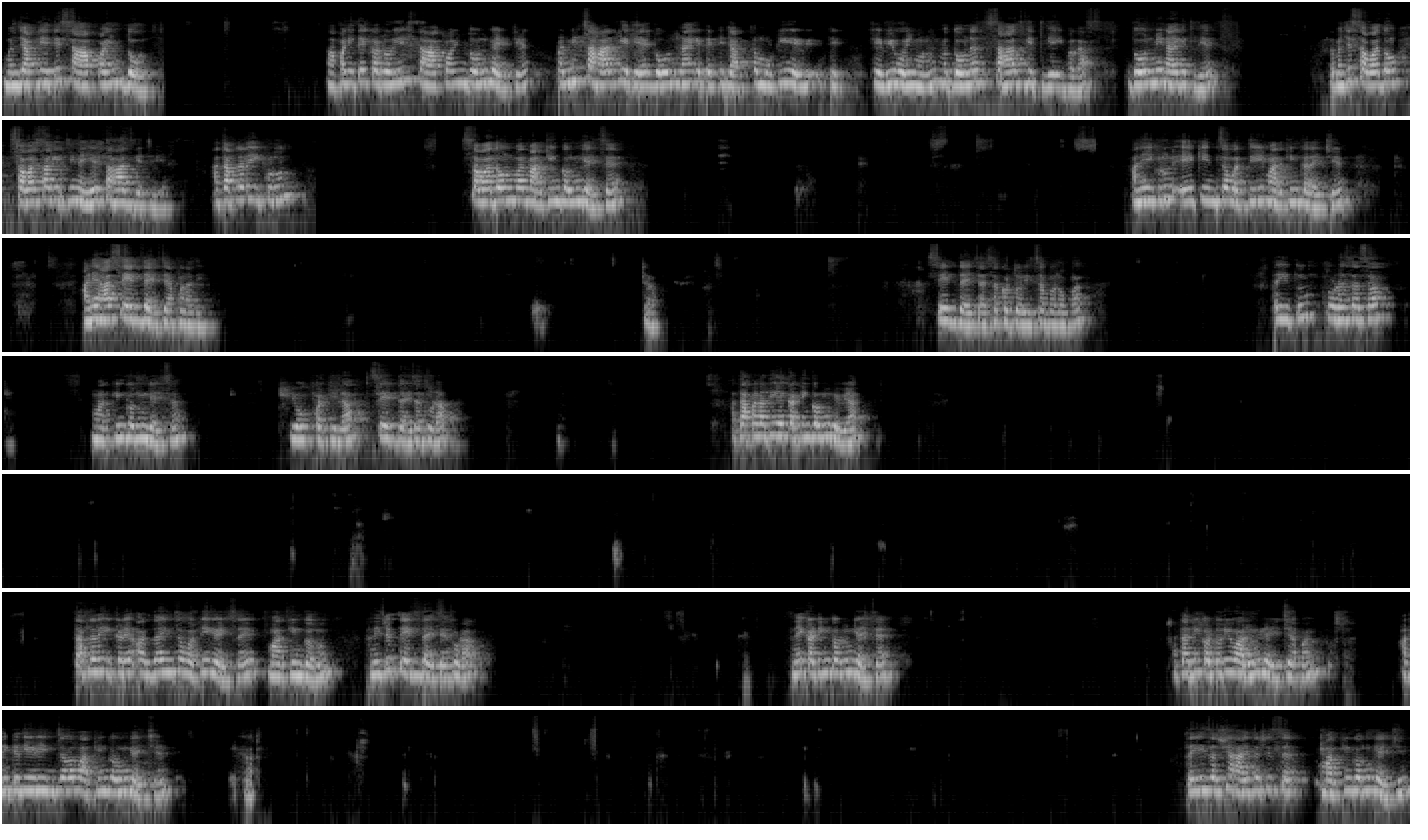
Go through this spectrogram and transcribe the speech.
म्हणजे आपली येते सहा पॉईंट दोन. आपण इथे कटोरी सहा पॉईंट दोन घ्यायची पण मी सहाच घेते दोन नाही घेते ती जास्त मोठी हेवी हेवी होईल म्हणून. मग दोनच सहाच घेतली आहे बघा. दोन मी नाही घेतली आहे. तर म्हणजे सव्वा दोन सव्वा सहा घेतली नाहीये सहाच घेतली आहे. आता आपल्याला इकडून सव्वा दोन वर मार्किंग करून घ्यायचंय आणि इकडून एक इंच वरती मार्किंग करायची आहे. आणि हा सेप द्यायचा आपण आधी. सेट द्यायचा असा कटोरीचा बरोबर. तर इथून थोडस असं मार्किंग करून घ्यायचं. योग पट्टीला सेट द्यायचा थोडा. आता आपण आधी हे कटिंग करून घेऊया. तर आपल्याला इकडे अर्धा इंच वरती घ्यायचंय मार्किंग करून. आणि इथे सेप द्यायचंय थोडा. नाही कटिंग करून घ्यायचंय. आता ती कटोरी वाढून घ्यायची आपण. आधी ते दीड इंचावर मार्किंग करून घ्यायचे. तर ही जशी आहे तशी मार्किंग करून घ्यायची.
